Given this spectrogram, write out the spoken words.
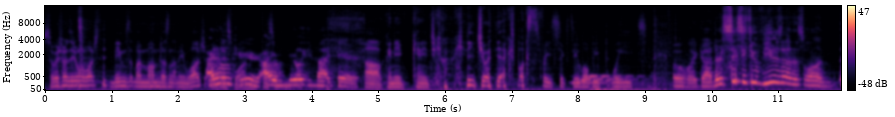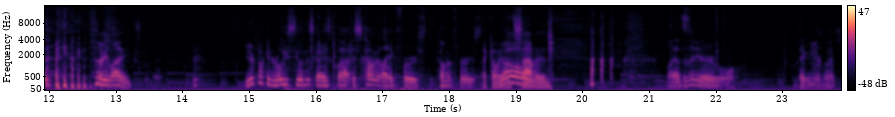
So which one do you want to watch? The memes that my mom doesn't let me watch? I don't this care. One? I one? really do not care. Oh, can you can you can you join the Xbox 360 lobby, please? Oh my god, there's 62 views on this one. Three likes. You're fucking really stealing this guy's clout. Just comment like first. Comment first. I comment in no! savage. like That's the video. terrible. I'm taking the Peter, remote.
